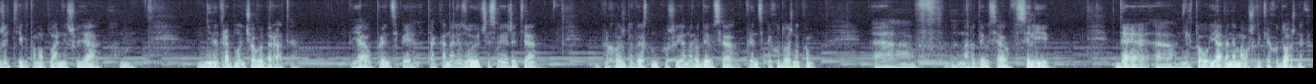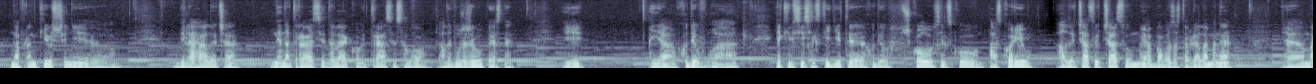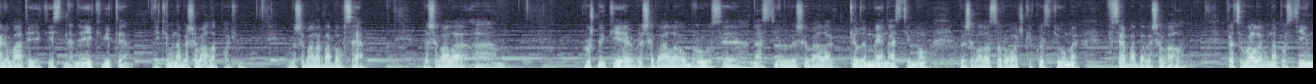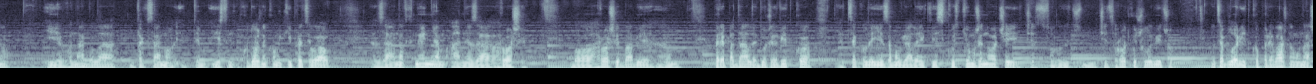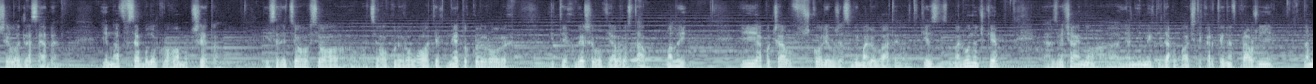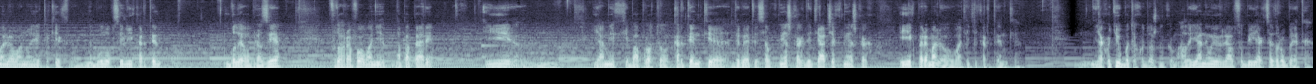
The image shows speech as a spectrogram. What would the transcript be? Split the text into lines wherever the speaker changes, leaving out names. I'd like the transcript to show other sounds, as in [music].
житті в тому плані, що я мені не треба було нічого вибирати. Я, в принципі, так аналізуючи своє життя, приходжу до висновку, що я народився в принципі художником, е, народився в селі, де е, ніхто уяви не мав, що таке художник. На Франківщині, е, біля Галича, не на трасі, далеко від траси, село, але дуже живописне. І я ходив, як і всі сільські діти, ходив в школу сільську, пас корів. Але час від часу моя баба заставляла мене е, малювати якісь для неї квіти, які вона вишивала потім. Вишивала баба все. Вишивала е, рушники, вишивала обруси на стіл, вишивала килими на стіну, вишивала сорочки, костюми. Все баба вишивала. Працювала вона постійно, і вона була так само тим істинним художником, який працював за натхненням, а не за гроші. Бо гроші бабі е, перепадали дуже рідко. Це коли їй замовляли якийсь костюм жіночий чи, сорочку чоловічу. Ну це було рідко. Переважно вона шила для себе. І в нас все було кругом обшито. І серед цього всього, цього кольорового тих ниток кольорових і тих вишивок я виростав малий. І я почав в школі вже собі малювати такі малюночки. Е, Звичайно, е, я не міг ніде побачити картини справжньої намальованої, таких не було в селі картин. Були образи фотографовані на папері. І я міг хіба просто картинки дивитися в книжках, дитячих книжках і їх перемальовувати, ті картинки. Я хотів бути художником, але я не уявляв собі, як це зробити.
